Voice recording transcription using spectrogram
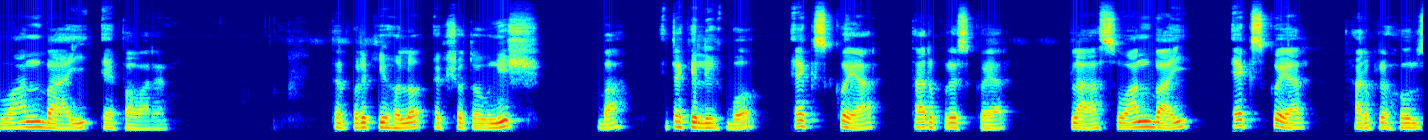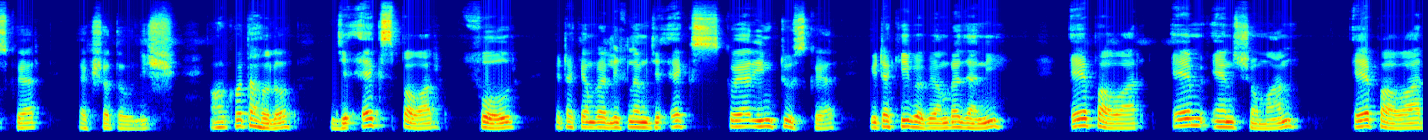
one by a power n তারপরে কি হলো? একশত উনিশ বা এটাকে লিখব এক্স স্কোয়ার তার উপরে square plus one by x square তার উপরে হোল স্কোয়ার একশত উনিশ। আমার কথা হলো যে এক্স পাওয়ার ফোর এটাকে আমরা লিখলাম যে এক্স স্কোয়ার ইন্টু স্কোয়ার এটা কীভাবে আমরা জানি? এ পাওয়ার এম এন সমান এ পাওয়ার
